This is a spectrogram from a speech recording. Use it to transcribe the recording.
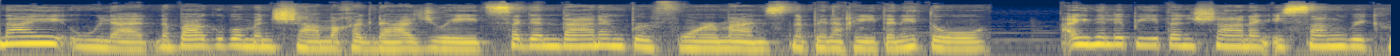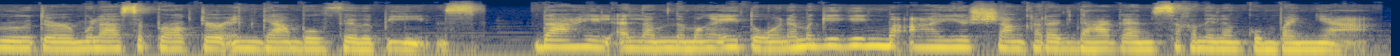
Naiulat na bago pa man siya makagraduate sa ganda ng performance na pinakita nito, ay nalapitan siya ng isang recruiter mula sa Procter Gamble Philippines dahil alam ng mga ito na magiging maayos siyang karagdagan sa kanilang kumpanya.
